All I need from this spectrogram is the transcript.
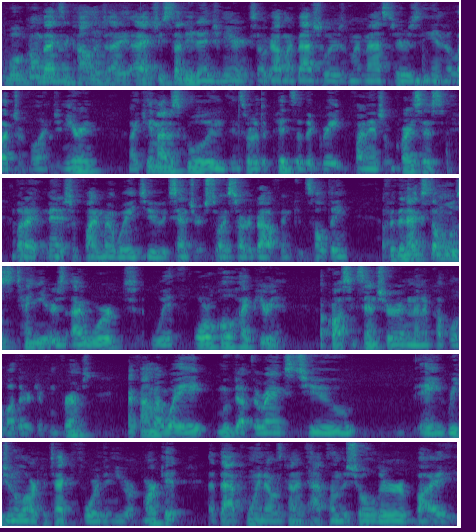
Well, going back to college, I, I, actually studied engineering. So I got my bachelor's and my master's in electrical engineering. I came out of school in, in, sort of the pits of the great financial crisis, but I managed to find my way to Accenture. So I started off in consulting. For the next almost 10 years, I worked with Oracle Hyperion across Accenture and then a couple of other different firms. I found my way, moved up the ranks to a regional architect for the New York market at that point, I was kind of tapped on the shoulder by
